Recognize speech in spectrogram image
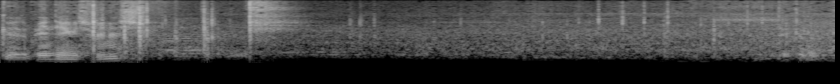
Okay, the painting is finished. Take a look.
